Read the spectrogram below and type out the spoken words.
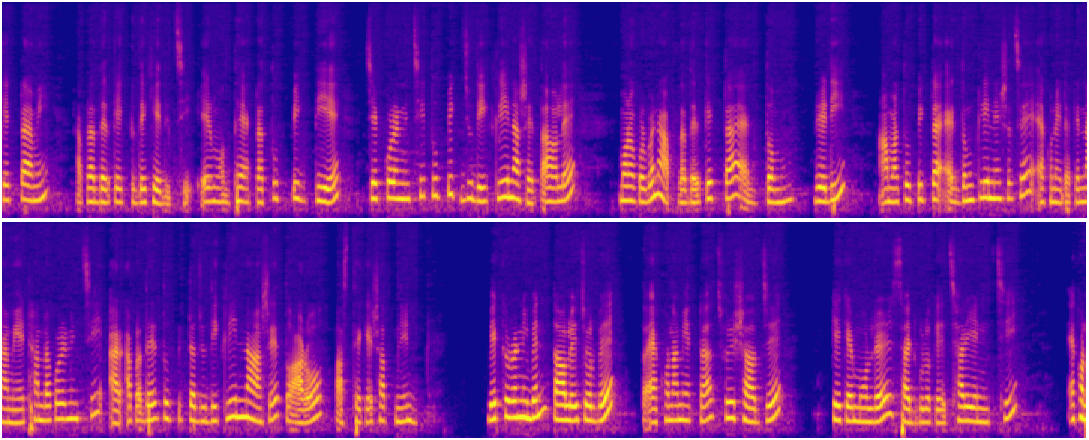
কেকটা আমি আপনাদেরকে একটু দেখিয়ে দিচ্ছি। এর মধ্যে একটা টুথপিক দিয়ে চেক করে নিচ্ছি। টুথপিক যদি ক্লিন আসে তাহলে মনে করবেন আপনাদের কেকটা একদম রেডি আমার টুথপিকটা একদম ক্লিন এসেছে। এখন এটাকে নামিয়ে ঠান্ডা করে নিচ্ছি। আর আপনাদের টুথপিকটা যদি ক্লিন না আসে তো আরও পাঁচ থেকে সাত মিনিট বেক করে নেবেন, তাহলেই চলবে। তো এখন আমি একটা ছুরির সাহায্যে কেকের মোল্ডের সাইডগুলোকে ছাড়িয়ে নিচ্ছি। এখন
